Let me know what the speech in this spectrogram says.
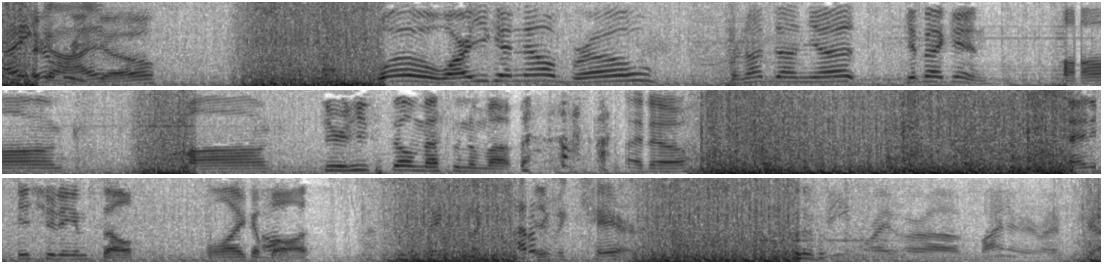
Hey There guys. we go. Whoa, why are you getting out, bro? We're not done yet. Get back in. Honk. Honk. Dude, he's still messing them up. I know. and he's shooting himself like a Oh. boss. Like, I don't even care. Beam right, or uh, binary rifle. Yeah.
